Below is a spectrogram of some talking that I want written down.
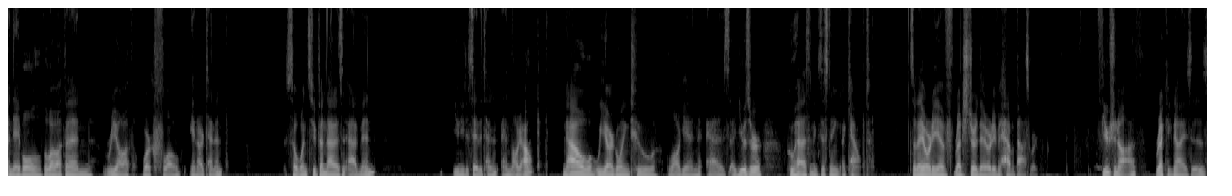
enable the WebAuthn reauth workflow in our tenant. So once you've done that as an admin, you need to save the tenant and log out. Now we are going to log in as a user who has an existing account. So they already have registered, they already have a password. FusionAuth recognizes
